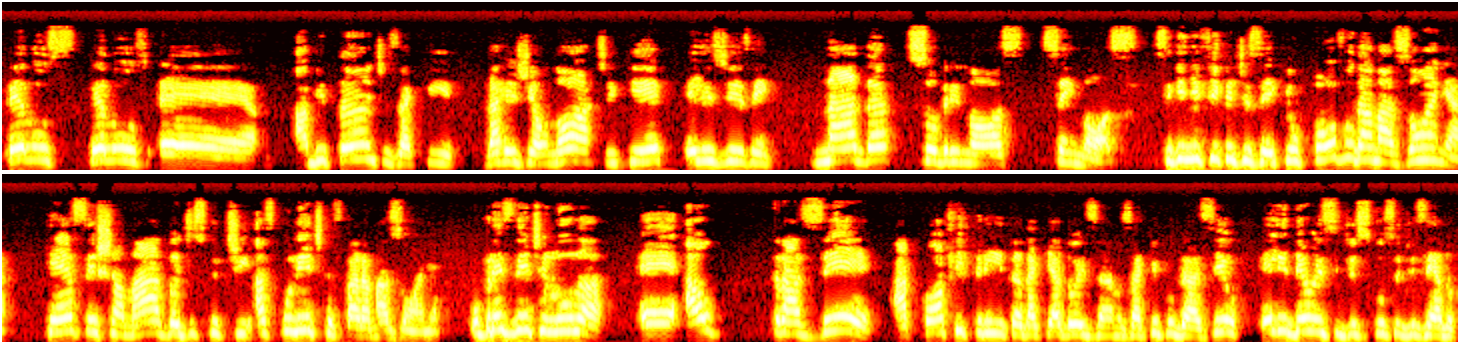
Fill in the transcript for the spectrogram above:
pelos, pelos é, habitantes aqui da região norte, que eles dizem nada sobre nós sem nós. Significa dizer que o povo da Amazônia quer ser chamado a discutir as políticas para a Amazônia. O presidente Lula, é, ao trazer a COP30 daqui a dois anos aqui para o Brasil, ele deu esse discurso dizendo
